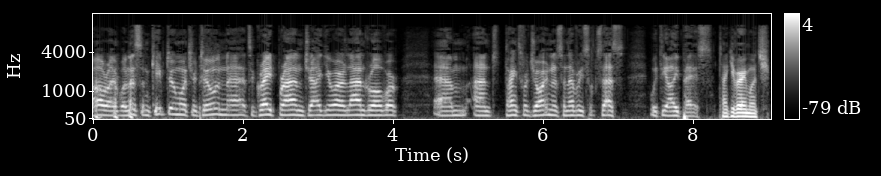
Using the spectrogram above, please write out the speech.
All right. Well, listen, keep doing what you're doing. Uh, it's a great brand, Jaguar Land Rover. Um, and thanks for joining us and every success with the I-Pace. Thank you very much.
